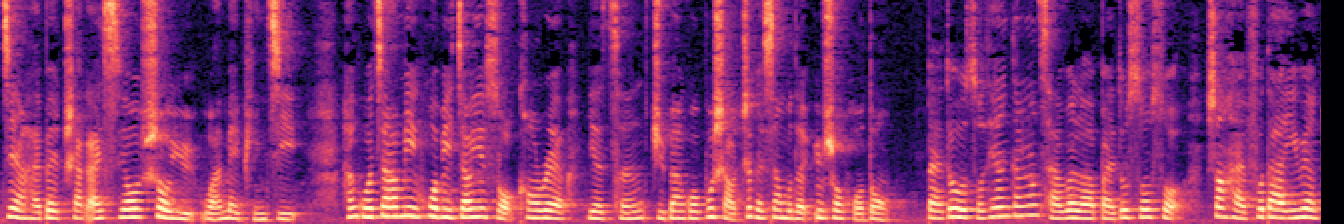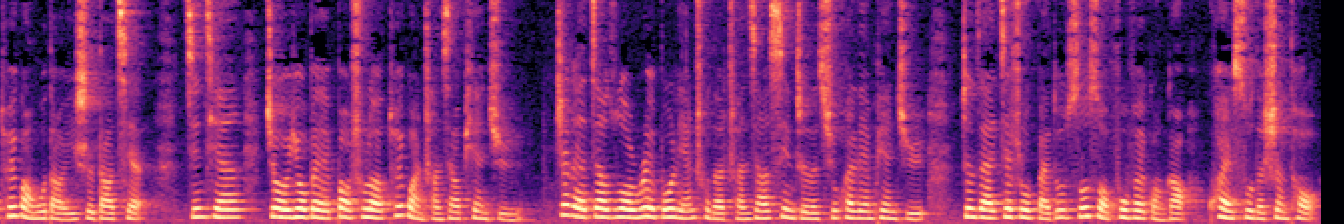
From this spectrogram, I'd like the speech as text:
竟然还被 Track ICO 授予完美评级。韩国加密货币交易所 c o n r a i l 也曾举办过不少这个项目的预售活动。百度昨天刚刚才为了百度搜索上海复大医院推广误导一事道歉，今天就又被爆出了推广传销骗局。这个叫做瑞波联储的传销性质的区块链骗局，正在借助百度搜索付费广告快速的渗透，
